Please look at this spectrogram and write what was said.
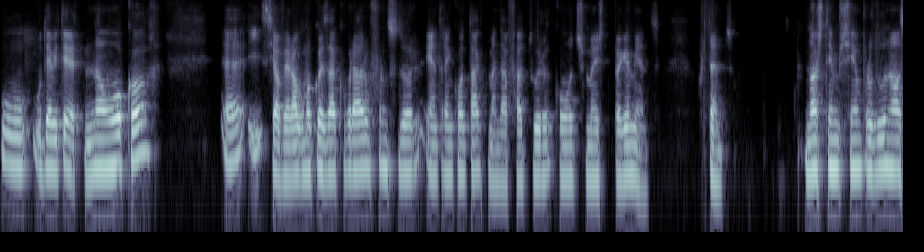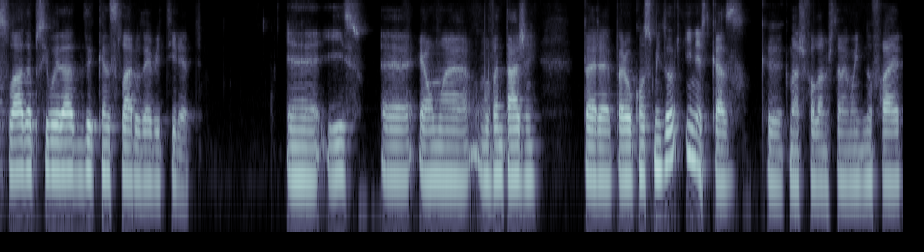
o, o débito direto não ocorre, Uh, e se houver alguma coisa a cobrar, o fornecedor entra em contato, manda a fatura com outros meios de pagamento. Portanto, nós temos sempre do nosso lado a possibilidade de cancelar o débito direto. Uh, e isso é uma, uma vantagem para, para o consumidor e, neste caso, que, que, nós falamos também muito no FIRE,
